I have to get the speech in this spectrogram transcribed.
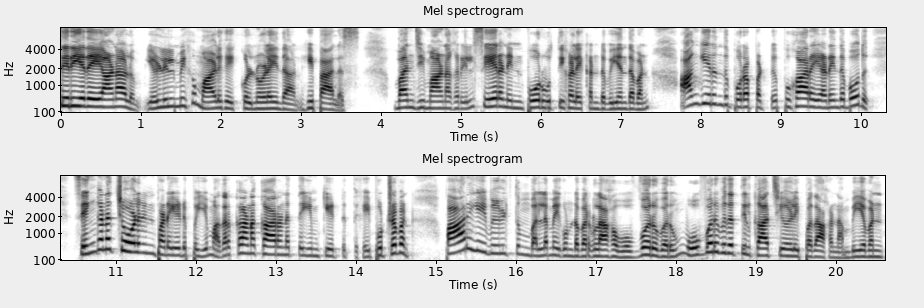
சிறியதேயானாலும் எழில்மிகு மாளிகைக்குள் நுழைந்தான் ஹிபாலஸ். வஞ்சி மாநகரில் சேரனின் போர் உத்திகளைக் கண்டு வியந்தவன் அங்கிருந்து புறப்பட்டு புகாரை அடைந்தபோது செங்கனச்சோழனின் படையெடுப்பையும் அதற்கான காரணத்தையும் கேட்டு திகைப்புற்றவன். பாரியை வீழ்த்தும் வல்லமை கொண்டவர்களாக ஒவ்வொருவரும் ஒவ்வொரு விதத்தில் காட்சியளிப்பதாக நம்பியவன்.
